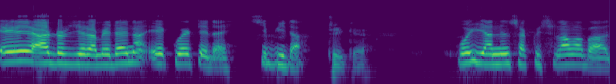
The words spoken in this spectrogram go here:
اے آرڈر جڑا میرا ہے نا ایک کوئٹے دا ہے سبی دا ٹھیک ہے کوئی آنن سا کو اسلام آباد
